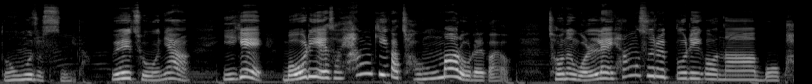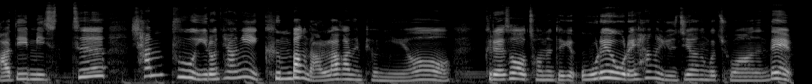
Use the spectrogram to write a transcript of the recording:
너무 좋습니다. 왜 좋으냐? 이게 머리에서 향기가 정말 오래 가요. 저는 원래 향수를 뿌리거나 뭐 바디 미스트, 샴푸 이런 향이 금방 날아가는 편이에요. 그래서 저는 되게 오래오래 향을 유지하는 걸 좋아하는데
